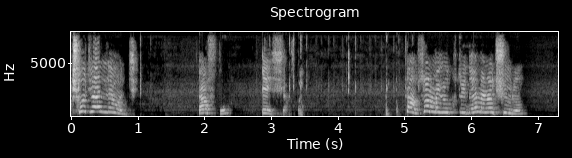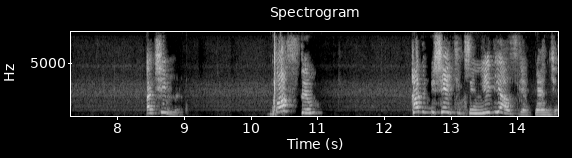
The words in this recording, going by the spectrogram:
Çocuğa Leon çık. Bastım. 5 yazdım. Tamam son mega kutuyu da hemen açıyorum. Açayım mı? Bastım. Hadi bir şey çıksın. 7 yazacak bence.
